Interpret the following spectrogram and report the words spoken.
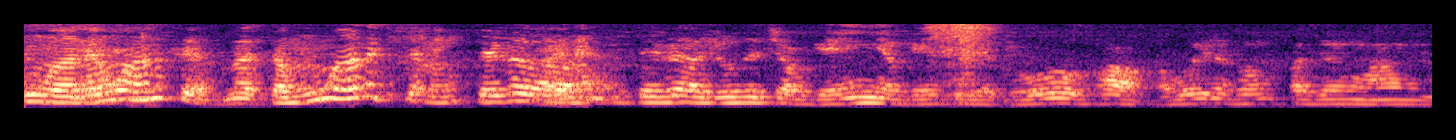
Um ano é um ano, filho. Nós estamos um ano aqui também. Teve, a, né? teve a ajuda de alguém, alguém te levou. Ó, hoje nós vamos fazer um, lá um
